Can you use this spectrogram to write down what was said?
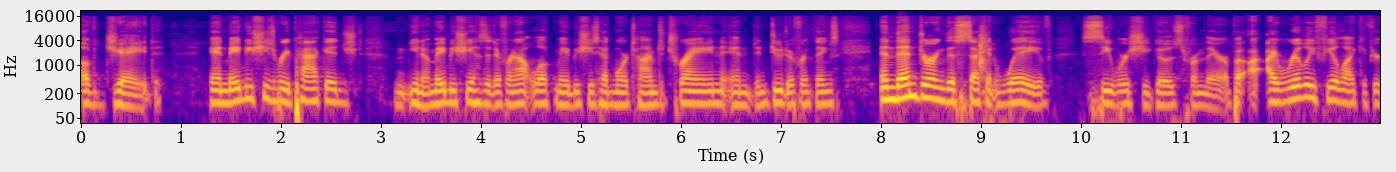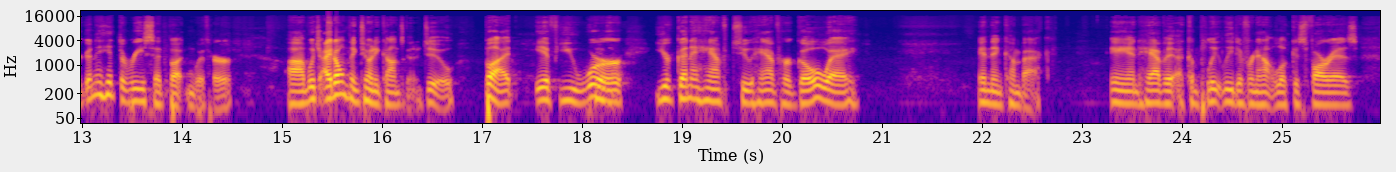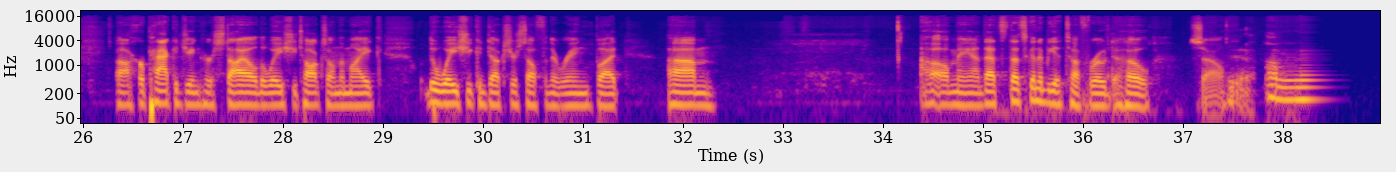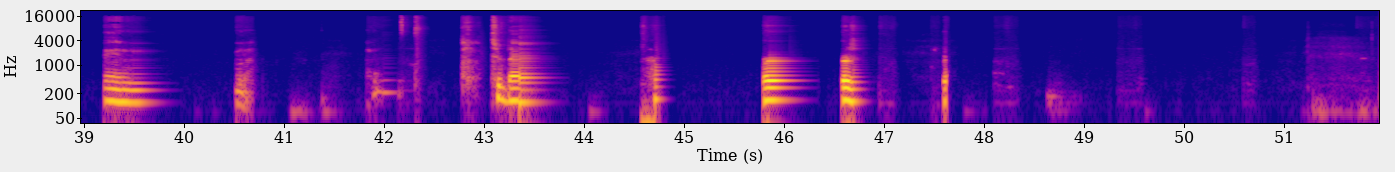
of Jade. And maybe she's repackaged. You know, maybe she has a different outlook. Maybe she's had more time to train and, and do different things. And then during this second wave, see where she goes from there. But I, I really feel like if you're going to hit the reset button with her, uh, which I don't think Tony Khan's going to do, but if you were, mm-hmm. you're going to have to have her go away and then come back and have a, a completely different outlook as far as uh, her packaging, her style, the way she talks on the mic, the way she conducts herself in the ring. But um, oh man, that's that's going to be a tough road to hoe. So yeah, um, and too bad.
